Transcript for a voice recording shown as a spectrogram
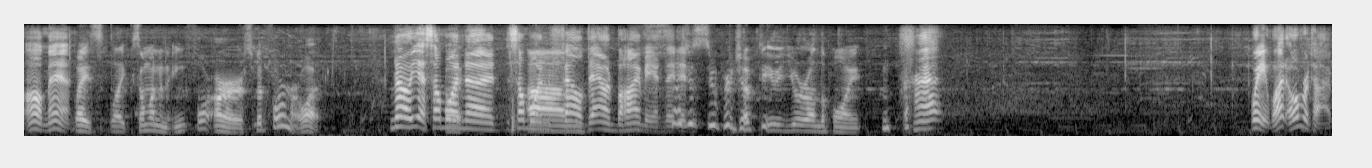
Oh man. Wait, like someone in ink form or squid form or what? No, yeah, someone uh, someone Um, fell down behind me and they I didn't. just super jumped to you you were on the point. Wait, what? Overtime?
